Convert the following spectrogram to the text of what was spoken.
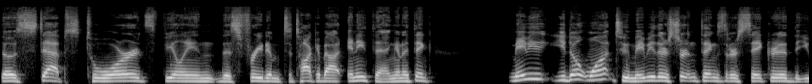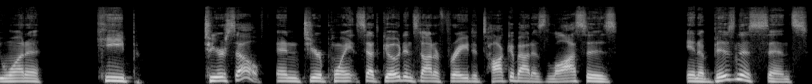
those steps towards feeling this freedom to talk about anything. And I think maybe you don't want to. Maybe there's certain things that are sacred that you want to keep to yourself. And to your point, Seth Godin's not afraid to talk about his losses in a business sense,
